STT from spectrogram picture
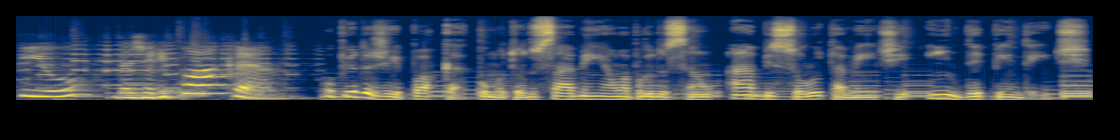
Pio da Jeripoca. O Pio da Jeripoca, como todos sabem, é uma produção absolutamente independente.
